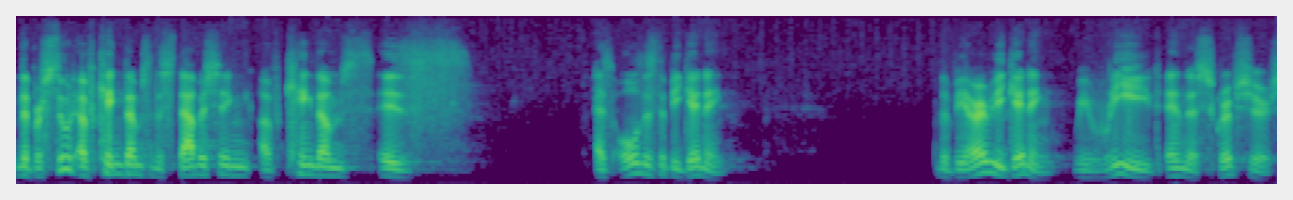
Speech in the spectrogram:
And the pursuit of kingdoms and establishing of kingdoms is as old as the beginning the very beginning, we read in the scriptures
